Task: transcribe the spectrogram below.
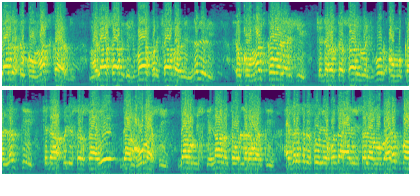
دا د حکومت کار دی مولا صاحب اجبار پر چا باندې نه لري حکومت کولای شي چې دغه کسان مجبور او مکلف کړي چې دا خپل سرسایې دا وباسي دا مسکینانو ته ورلره ورکړي حضرت رسول خدا علیه السلام مبارک به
